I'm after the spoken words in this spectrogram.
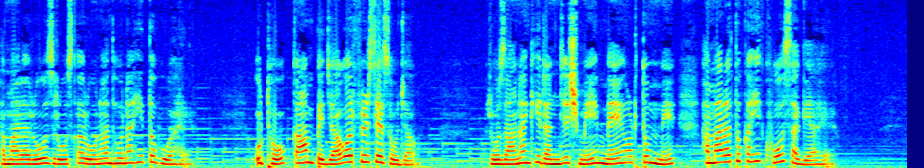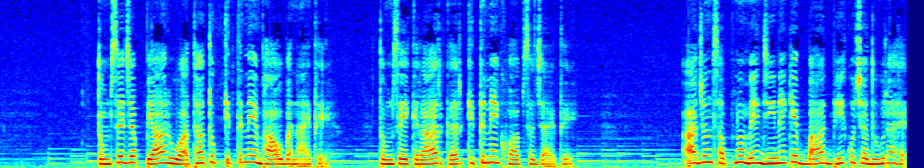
हमारा रोज रोज का रोना धोना ही तो हुआ है। उठो, काम पे जाओ और फिर से सो जाओ। रोज़ाना की रंजिश में, मैं और तुम में, हमारा तो कहीं खो सा गया है। तुमसे जब प्यार हुआ था तो कितने भाव बनाए थे। तुमसे इकरार कर कितने ख्वाब सजाए थे। आज उन सपनों में जीने के बाद भी कुछ अधूरा है।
